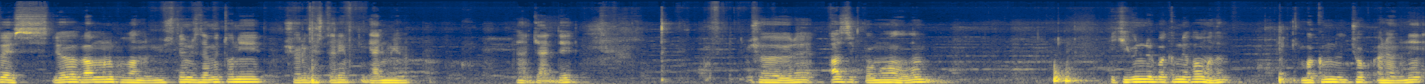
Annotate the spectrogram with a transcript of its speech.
Face diyor. Ben bunu kullandım. Yüz temizleme toniği. Şöyle göstereyim. Gelmiyor. Ha, geldi. Şöyle azıcık pamuğu alalım. İki gündür bakım yapamadım. Bakım çok önemli.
